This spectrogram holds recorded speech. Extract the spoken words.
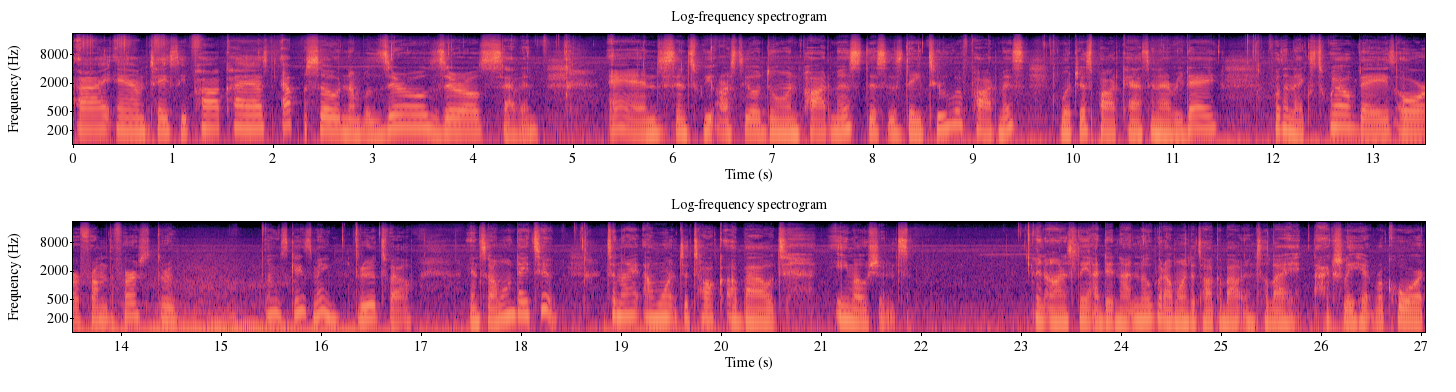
I Am Tacy podcast, episode number 007. And since we are still doing Podmas, this is day two of Podmas, which is podcasting every day for the next 12 days, or from the first through, oh, excuse me, through the 12. And so I'm on day two. Tonight, I want to talk about emotions. And honestly, I did not know what I wanted to talk about until I actually hit record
